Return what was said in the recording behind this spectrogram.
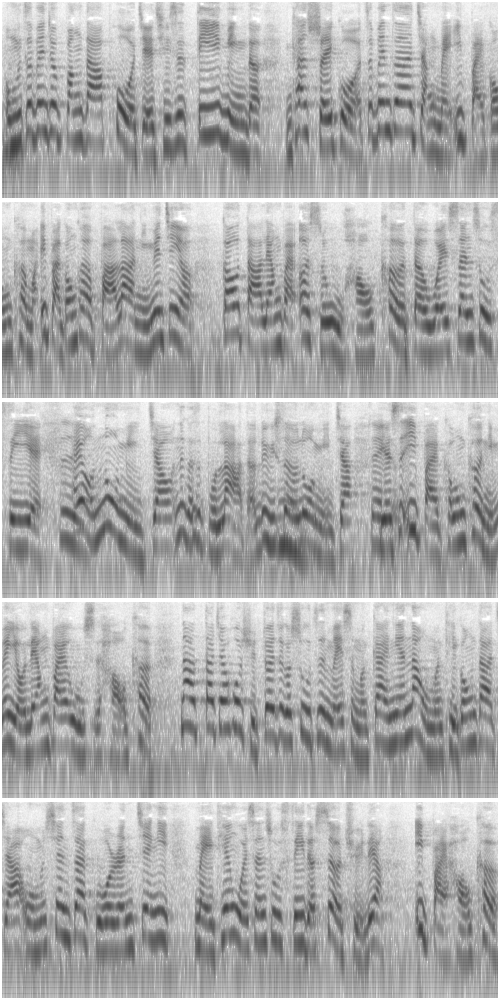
我们这边就帮大家破解，其实第一名的，你看水果这边正在讲每一百公克嘛，一百公克的芭乐里面竟有。高达两百二十五毫克的维生素 C 耶，还有糯米椒，那个是不辣的，绿色糯米椒也是一百公克里面有两百五十毫克。那大家或许对这个数字没什么概念，那我们提供大家，我们现在国人建议每天维生素 C 的摄取量一百毫克。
